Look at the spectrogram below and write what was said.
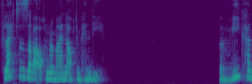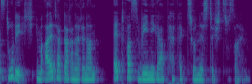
Vielleicht ist es aber auch ein Reminder auf dem Handy. Wie kannst du dich im Alltag daran erinnern, etwas weniger perfektionistisch zu sein.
